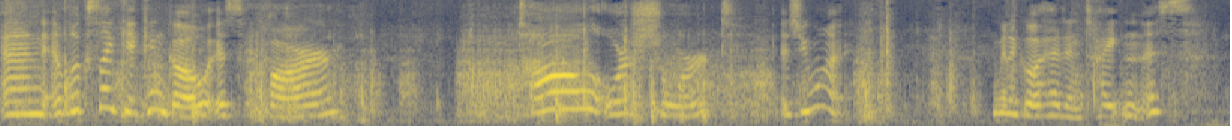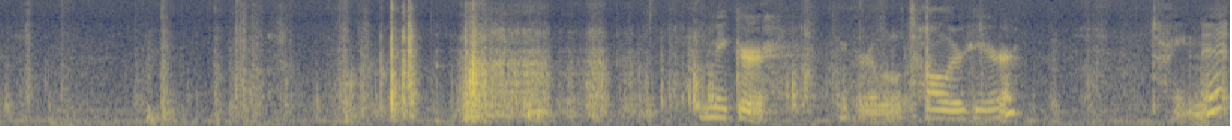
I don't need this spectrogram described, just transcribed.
and it looks like it can go as far tall or short as you want. I'm going to go ahead and tighten this. make her, make her a little taller here. Tighten it.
